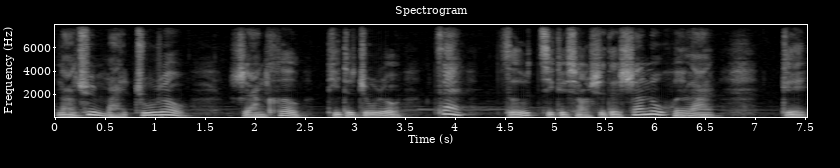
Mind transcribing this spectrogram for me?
拿去买猪肉，然后提着猪肉再走几个小时的山路回来，给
